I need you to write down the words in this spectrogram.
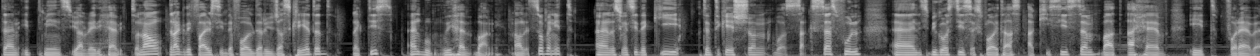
then it means you already have it. So now drag the files in the folder you just created like this and boom, we have Bunni. Now let's open it. And as you can see, the key authentication was successful and it's because this exploit has a key system but I have it forever.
